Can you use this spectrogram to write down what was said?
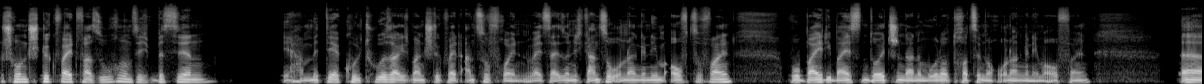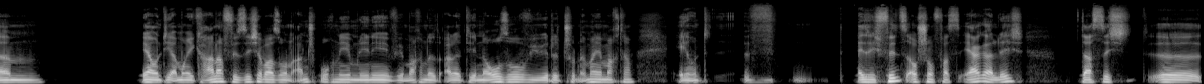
schon ein Stück weit versuchen, sich ein bisschen ja, mit der Kultur, sage ich mal, ein Stück weit anzufreunden, weil es also nicht ganz so unangenehm aufzufallen, wobei die meisten Deutschen dann im Urlaub trotzdem noch unangenehm auffallen. Ähm, ja, und die Amerikaner für sich aber so einen Anspruch nehmen, nee, nee, wir machen das alles genauso, wie wir das schon immer gemacht haben. Ey, und also ich finde es auch schon fast ärgerlich, dass sich äh,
